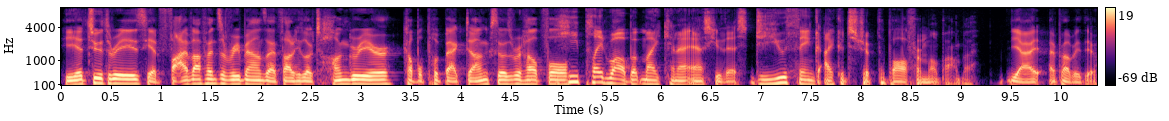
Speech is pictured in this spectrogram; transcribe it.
He hit two threes. He had five offensive rebounds. I thought he looked hungrier. A couple putback dunks. Those were helpful. He played well, but Mike, can I ask you this? Do you think I could strip the ball from Obama? Yeah, I, I probably do.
